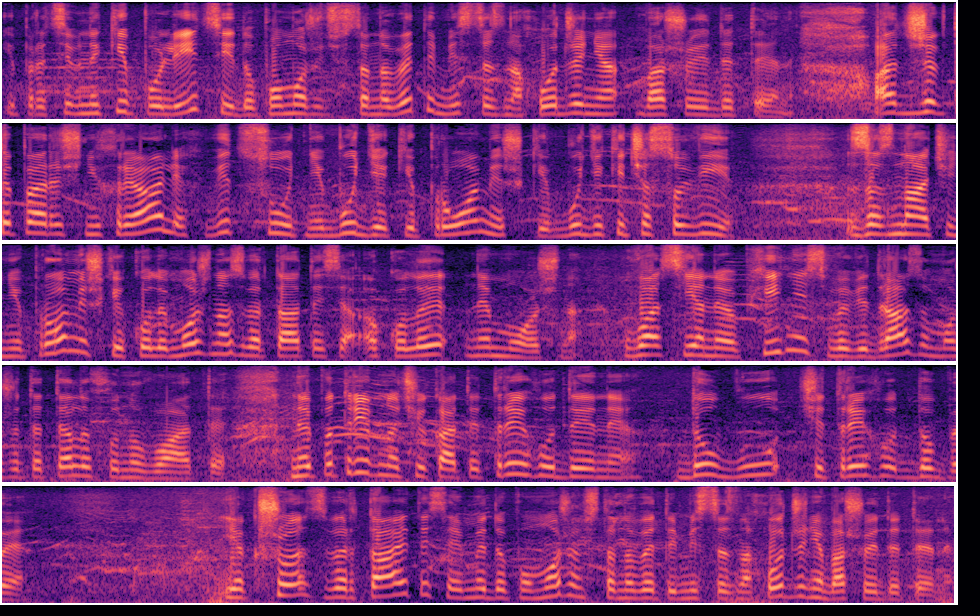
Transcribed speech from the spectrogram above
і працівники поліції допоможуть встановити місце знаходження вашої дитини. Адже в теперішніх реаліях відсутні будь-які проміжки, будь-які часові зазначені проміжки, коли можна звертатися, а коли не можна. У вас є необхідність, ви відразу можете телефонувати. Не потрібно чекати 3 години, добу чи 3 доби. Якщо звертайтеся, і ми допоможемо встановити місце знаходження вашої дитини.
